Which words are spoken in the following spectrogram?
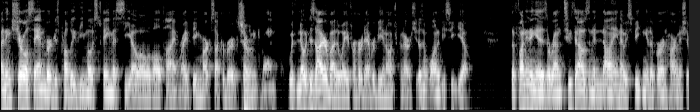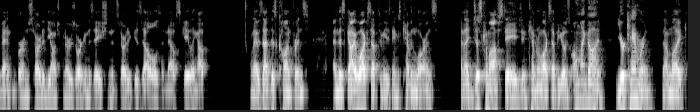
I think Sheryl Sandberg is probably the most famous COO of all time, right? Being Mark Zuckerberg's sure. second in command, with no desire, by the way, for her to ever be an entrepreneur. She doesn't want to be CEO. the funny thing is, around 2009, I was speaking at a Verne Harnish event. Verne started the Entrepreneurs Organization and started Gazelles and now scaling up. And I was at this conference, and this guy walks up to me. His name's Kevin Lawrence. And I just come off stage, and Kevin walks up. He goes, Oh my God, you're Cameron. And I'm like,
